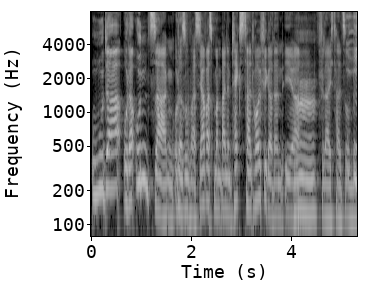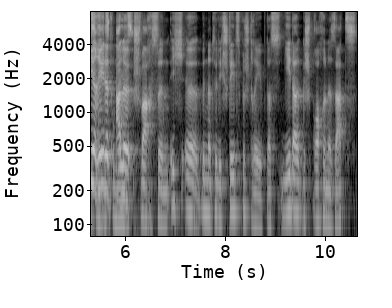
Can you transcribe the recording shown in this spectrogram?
oder oder und sagen oder sowas, ja, was man bei einem Text halt häufiger dann eher mhm. vielleicht halt so ein bisschen. Ihr redet alle Schwachsinn. Ich äh, bin natürlich stets bestrebt, dass jeder gesprochene Satz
